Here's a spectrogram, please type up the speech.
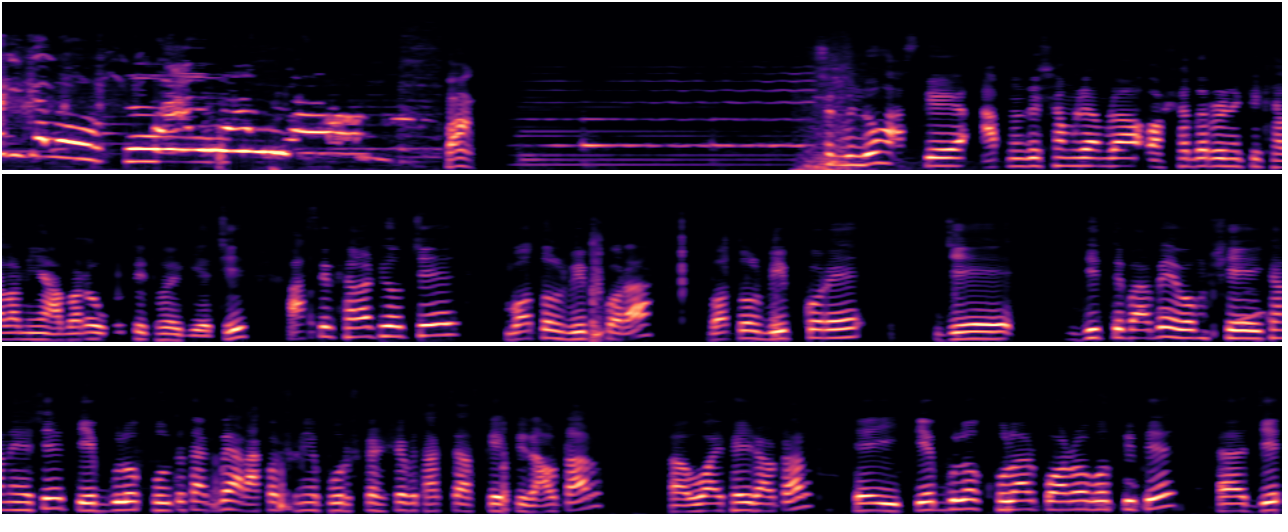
লেগে গেল বিন্দু আজকে আপনাদের সামনে আমরা অসাধারণ একটি খেলা নিয়ে আবারও উপস্থিত হয়ে গিয়েছি। আজকের খেলাটি হচ্ছে বোতল বিপ করা। বোতল বিপ করে যে জিততে পারবে এবং সে এখানে এসে টেপগুলো খুলতে থাকবে আর আকর্ষণীয় পুরস্কার হিসেবে থাকছে আজকে একটি রাউটার ওয়াইফাই রাউটার। এই টেপগুলো খোলার পরবর্তীতে যে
